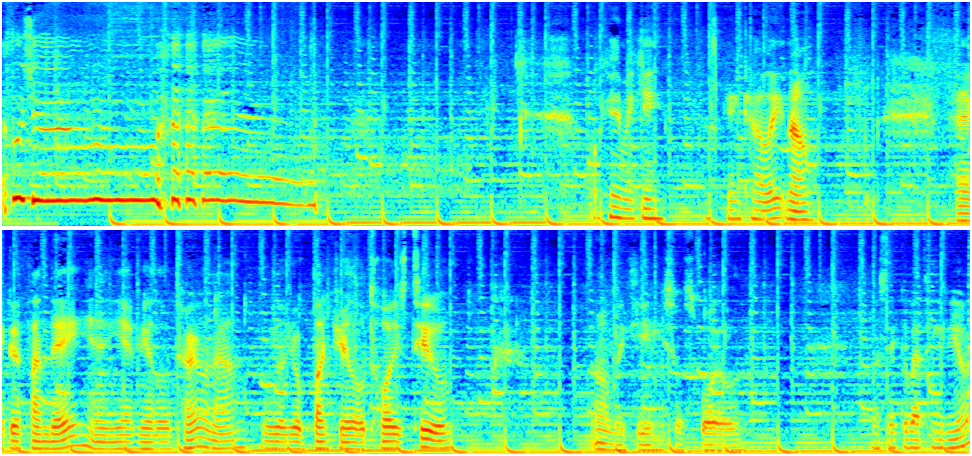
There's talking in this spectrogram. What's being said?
I push you! okay, Mikki. It's getting kind of late now. Had a good fun day, and you have your little turtle now. We got your bunch of your little toys too. Oh, Mikki, you're so spoiled. Let's say goodbye to your viewers.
